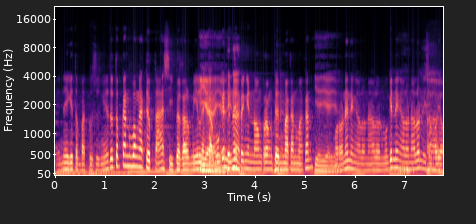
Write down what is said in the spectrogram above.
ini iki tempat khusus ini tetep kan wong adaptasi bakal milih Iya, gak iya. mungkin ini Bener. pengen nongkrong dan makan-makan Iya iya iya. Morone ning alun-alun. Mungkin ning alun-alun iso koyo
